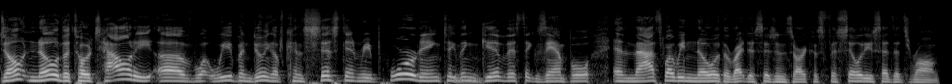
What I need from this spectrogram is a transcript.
don't know the totality of what we've been doing of consistent reporting to Mm-hmm. then give this example, and that's why we know what the right decisions are because facility says it's wrong,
